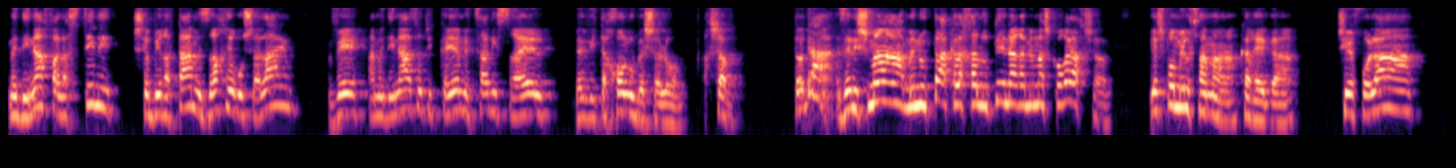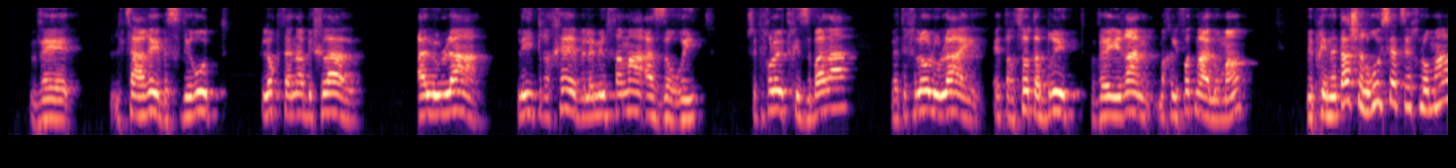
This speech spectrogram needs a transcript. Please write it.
מדינה פלסטינית שבירתה מזרח ירושלים והמדינה הזאת תתקיים לצד ישראל בביטחון ובשלום. עכשיו, אתה יודע, זה נשמע מנותק לחלוטין הרי ממה שקורה עכשיו. יש פה מלחמה כרגע שיכולה, ולצערי בסבירות לא קטנה בכלל, עלולה להתרחב למלחמה אזורית, שתכלול את חיזבאללה ותכלול אולי את ארצות הברית ואיראן מחליפות מהלומות. מבחינתה של רוסיה צריך לומר,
